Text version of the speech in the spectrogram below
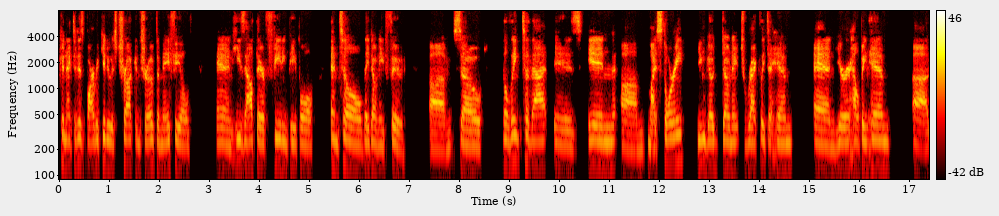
connected his barbecue to his truck and drove to Mayfield. And he's out there feeding people until they don't need food. Um, so the link to that is in um, my story you can go donate directly to him and you're helping him uh,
